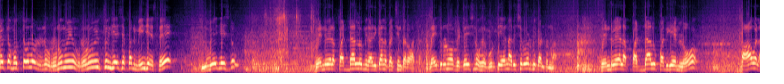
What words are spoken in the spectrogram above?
ఏక మొత్తంలో రుణము రుణవిక్తులు చేసే పని మేము చేస్తే నువ్వేం చేసినావు? రెండు వేల పద్నాలుగులో మీరు అధికారంలోకి వచ్చిన తర్వాత రైతు రుణమాఫీ ఎట్లా చేసినా ఒకసారి గుర్తు చేయని హరీశ్వర్ కూడా మీకు అంటున్నా. రెండు వేల పద్నాలుగు పదిహేనులో పావల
